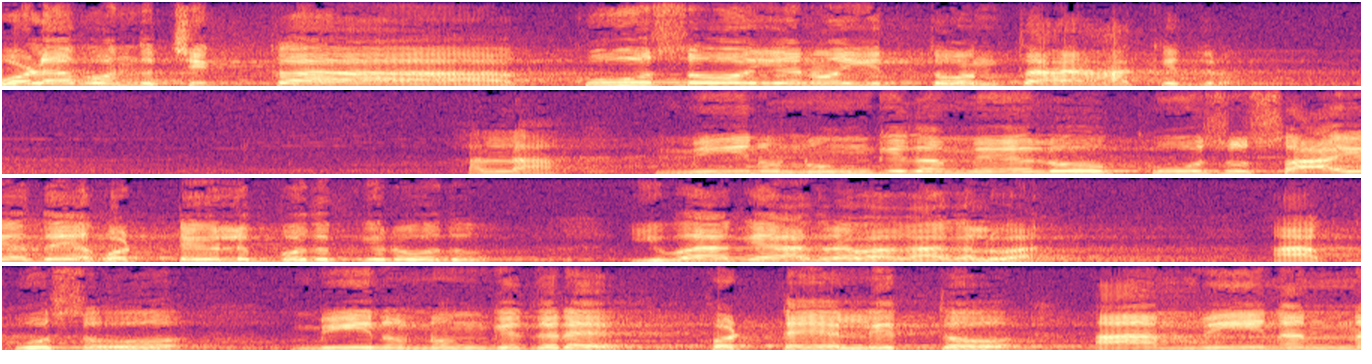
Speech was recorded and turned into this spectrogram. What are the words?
ಒಳಗೊಂದು ಚಿಕ್ಕ ಕೂಸೋ ಏನೋ ಇತ್ತು ಅಂತ ಹಾಕಿದ್ರು. ಅಲ್ಲ, ಮೀನು ನುಂಗಿದ ಮೇಲೂ ಕೂಸು ಸಾಯದೆ ಹೊಟ್ಟೆಯಲ್ಲಿ ಬದುಕಿರೋದು. ಇವಾಗೆ ಆದರೆ ಆಗಲ್ವಾ? ಆ ಕೂಸು ಮೀನು ನುಂಗಿದರೆ ಹೊಟ್ಟೆಯಲ್ಲಿತ್ತು. ಆ ಮೀನನ್ನ,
